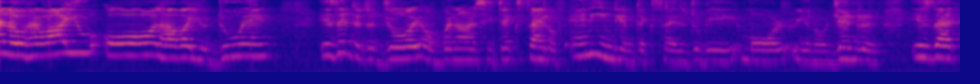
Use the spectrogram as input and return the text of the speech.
Hello, how are you all? How are you doing? Isn't it a joy of Banarsi textile, of any Indian textile to be more, you know, general? Is that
